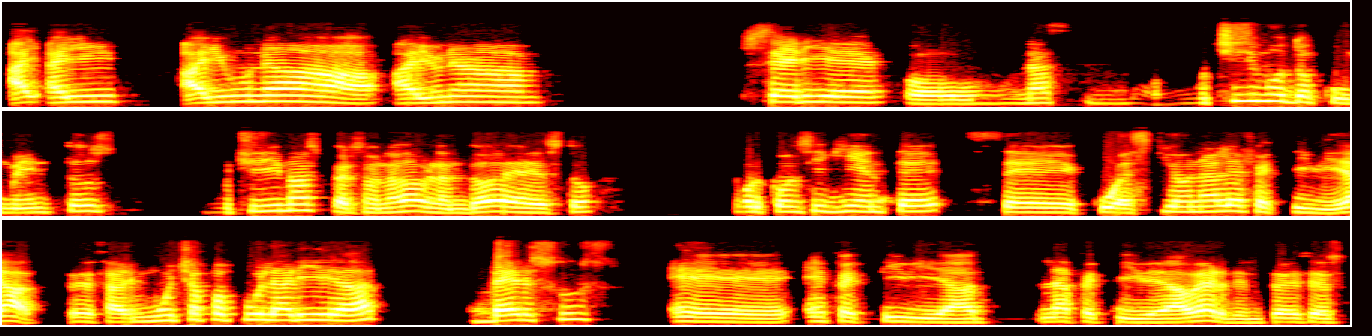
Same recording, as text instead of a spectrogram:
hay, hay, hay, una, hay una serie o unas, muchísimos documentos, muchísimas personas hablando de esto. Por consiguiente, se cuestiona la efectividad. Entonces hay mucha popularidad versus eh, efectividad, la efectividad verde. Entonces es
